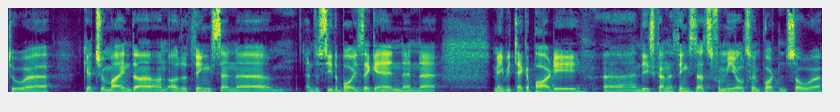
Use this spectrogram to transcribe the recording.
to uh, get your mind on, on other things and um, and to see the boys again and. Uh, Maybe take a party uh, and these kind of things. That's for me also important. So, uh,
